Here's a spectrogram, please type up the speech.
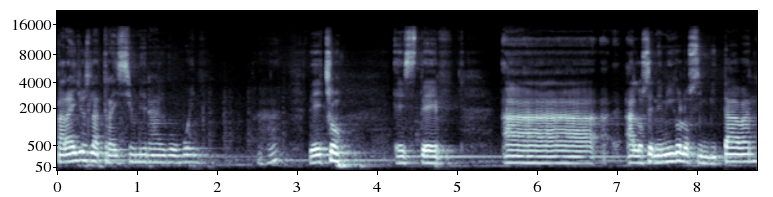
Para ellos la traición era algo bueno. De hecho, este, a, los enemigos los invitaban,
